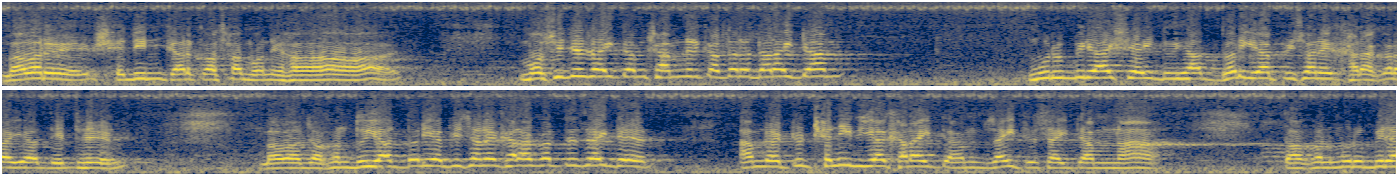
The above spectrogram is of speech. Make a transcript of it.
বাবারে, সেদিনকার কথা মনে হয়। মসজিদে যাইতাম, সামনের কাতারে দাঁড়াইতাম। মুরব্বীরা সেই দুই হাত ধরিয়া পিছনে খাড়া করাইয়া দিতেন। বাবা, যখন দুই হাত ধরিয়া পিছনে খাড়া করতে চাইতেন, আমরা একটু ঠেনি দিয়া খাড়াইতাম, যাইতে চাইতাম না। তখন মুরব্বীরা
